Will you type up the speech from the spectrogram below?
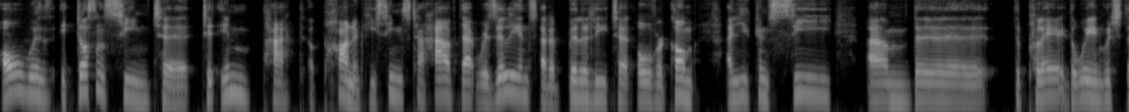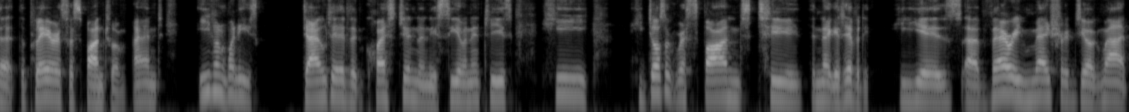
always it doesn't seem to to impact upon him. He seems to have that resilience, that ability to overcome, and you can see um, the the play, the way in which the, the players respond to him. And even when he's doubted and questioned and you see him in interviews, he he doesn't respond to the negativity. He is a very measured young man.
